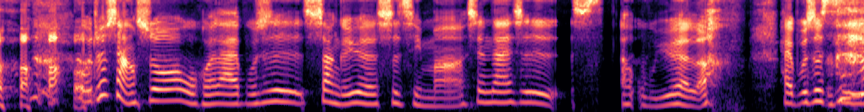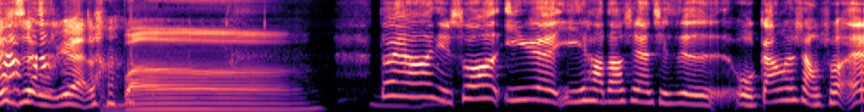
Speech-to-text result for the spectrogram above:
我就想说，我回来不是上个月的事情吗？现在是呃五月了。还不是四月，是五月了。哇！对啊，你说一月一号到现在，其实我刚刚想说，哎。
